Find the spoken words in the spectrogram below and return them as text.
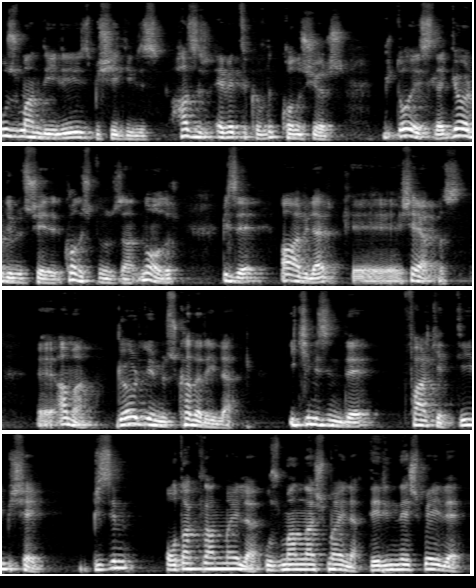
Uzman değiliz, bir şey değiliz. Hazır eve tıkıldık konuşuyoruz. Dolayısıyla gördüğümüz şeyleri konuştuğumuzda ne olur bize abiler e, şey yapmasın. E, ama gördüğümüz kadarıyla ikimizin de fark ettiği bir şey. Bizim odaklanmayla, uzmanlaşmayla, derinleşmeyle,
